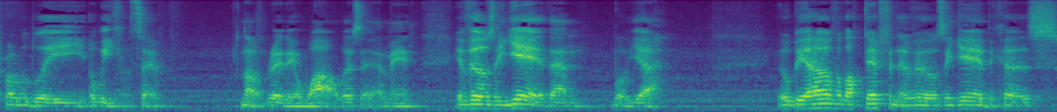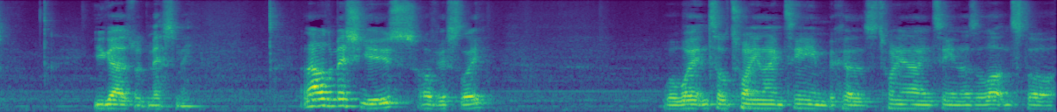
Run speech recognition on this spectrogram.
Probably a week or two not really a while, is it? I mean, if it was a year, then well, yeah. It would be a hell of a lot different if it was a year because you guys would miss me. And I would miss yous, obviously. We'll wait until 2019 because 2019 has a lot in store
